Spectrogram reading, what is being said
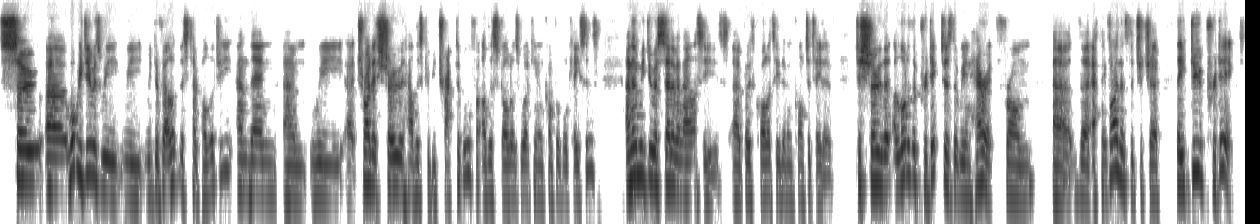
So uh, what we do is we, we, we develop this typology and then um, we uh, try to show how this could be tractable for other scholars working on comparable cases. And then we do a set of analyses, uh, both qualitative and quantitative, to show that a lot of the predictors that we inherit from uh, the ethnic violence literature, they do predict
